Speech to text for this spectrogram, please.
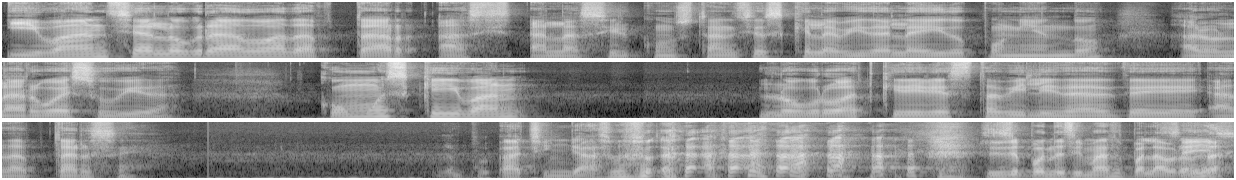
Iván se ha logrado adaptar a, a las circunstancias que la vida le ha ido poniendo a lo largo de su vida. ¿cómo es que Iván logró adquirir esta habilidad de adaptarse? A chingazos. sí se pueden decir más palabras.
